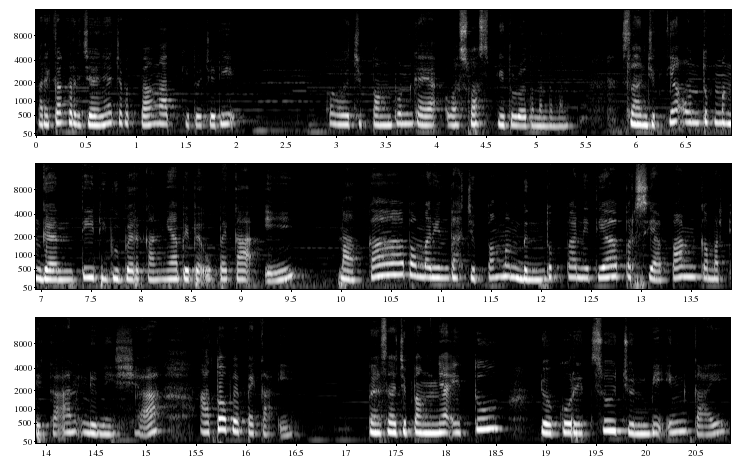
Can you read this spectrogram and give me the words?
mereka kerjanya cepet banget gitu. Jadi uh, Jepang pun kayak was-was gitu loh teman-teman. Selanjutnya untuk mengganti dibubarkannya BPUPKI, maka pemerintah Jepang membentuk Panitia Persiapan Kemerdekaan Indonesia atau PPKI. Bahasa Jepangnya itu Dokuritsu Junbi Inkai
